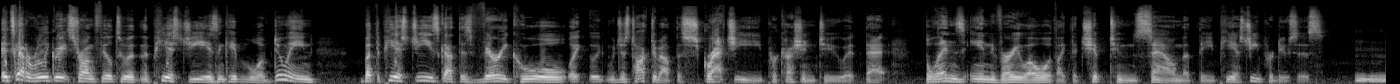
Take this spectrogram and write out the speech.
It's got a really great strong feel to it, and the PSG isn't capable of doing. But the PSG's got this very cool, like, like we just talked about, the scratchy percussion to it that blends in very well with like the chip tune sound that the PSG produces. Mm-hmm.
